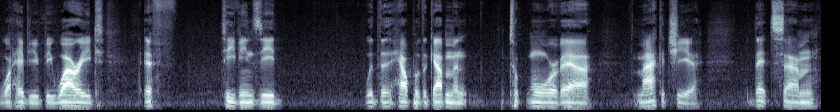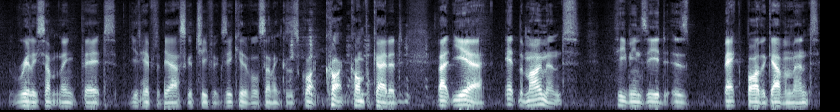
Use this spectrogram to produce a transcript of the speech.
what have you be worried if TVNZ, with the help of the government, took more of our market share? That's um, really something that you'd have to ask a chief executive or something because it's quite quite complicated. But yeah, at the moment, TVNZ is backed by the government,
